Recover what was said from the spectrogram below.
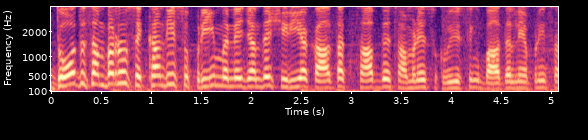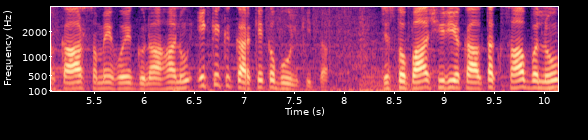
ਦੋ ਦਸੰਬਰ ਨੂੰ ਸਿੱਖਾਂ ਦੀ ਸੁਪਰੀਮ ਮੰਨੇ ਜਾਂਦੇ ਸ਼੍ਰੀ ਅਕਾਲ ਤਖਤ ਸਾਹਿਬ ਦੇ ਸਾਹਮਣੇ ਸੁਖਬੀਰ ਸਿੰਘ ਬਾਦਲ ਨੇ ਆਪਣੀ ਸਰਕਾਰ ਸਮੇਂ ਹੋਏ ਗੁਨਾਹਾਂ ਨੂੰ ਇੱਕ-ਇੱਕ ਕਰਕੇ ਕਬੂਲ ਕੀਤਾ। ਜਿਸ ਤੋਂ ਬਾਅਦ ਸ਼੍ਰੀ ਅਕਾਲ ਤਖਤ ਸਾਹਿਬ ਵੱਲੋਂ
